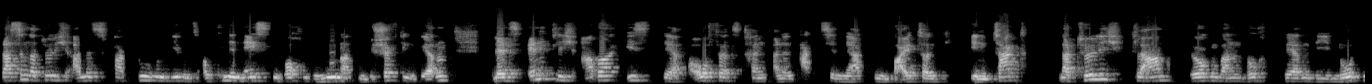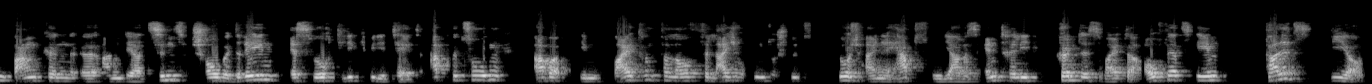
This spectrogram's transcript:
das sind natürlich alles Faktoren, die uns auch in den nächsten Wochen und Monaten beschäftigen werden. Letztendlich aber ist der Aufwärtstrend an den Aktienmärkten weiter intakt. Natürlich, klar, irgendwann wird, werden die Notenbanken äh, an der Zinsschraube drehen. Es wird Liquidität abgezogen, aber im weiteren Verlauf vielleicht auch unterstützt durch eine Herbst- und Jahresendrallye könnte es weiter aufwärts gehen. Falls wir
